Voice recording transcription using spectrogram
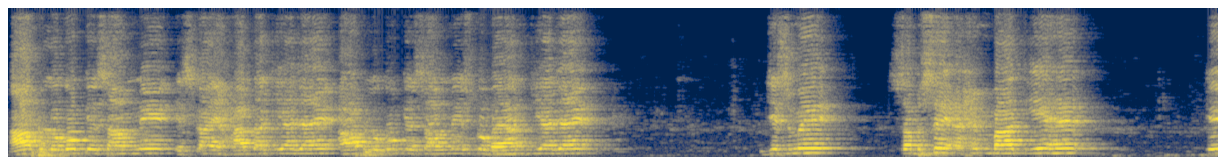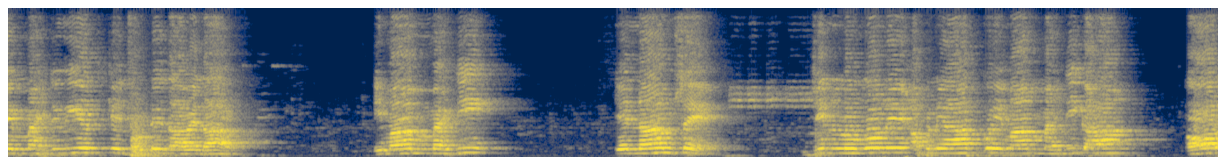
آپ لوگوں کے سامنے اس کا احاطہ کیا جائے، آپ لوگوں کے سامنے اس کو بیان کیا جائے۔ جس میں سب سے اہم بات یہ ہے کہ مہدویت کے جھوٹے دعوے دار امام مہدی کے نام سے جن لوگوں نے اپنے آپ کو امام مہدی کہا اور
